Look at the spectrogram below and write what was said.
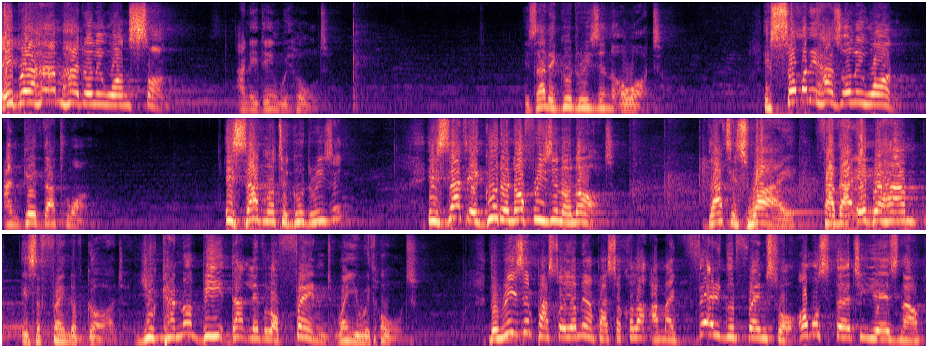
Abraham had only one son and he didn't withhold. Is that a good reason or what? If somebody has only one and gave that one, is that not a good reason? Is that a good enough reason or not? That is why Father Abraham is a friend of God. You cannot be that level of friend when you withhold. The reason Pastor Yomi and Pastor Kola are my very good friends for almost 30 years now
